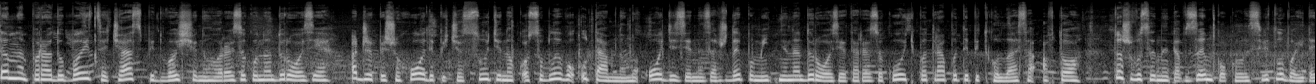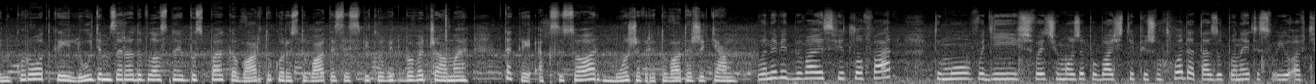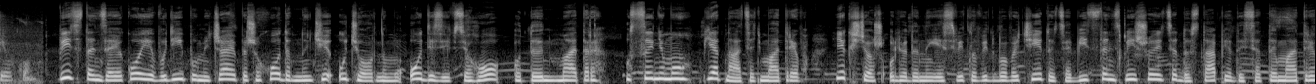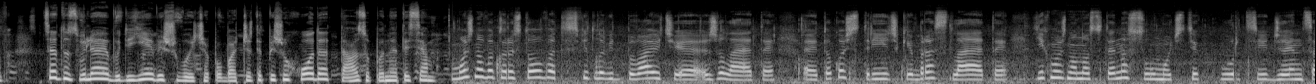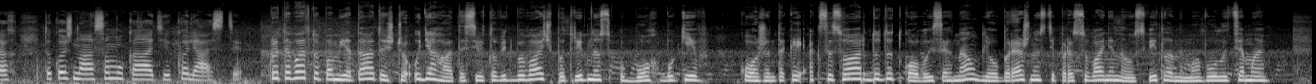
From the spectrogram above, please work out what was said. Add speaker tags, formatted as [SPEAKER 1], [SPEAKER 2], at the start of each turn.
[SPEAKER 1] Темна пора доби це час підвищеного ризику на дорозі, адже пішоходи під час сутінок, особливо у темному одязі, не завжди помітні на дорозі та ризикують потрапити під колеса авто. Тож восени та взимку, коли світловий день короткий, людям заради власної безпеки варто користуватися світловідбивачами. Такий аксесуар може врятувати життя.
[SPEAKER 2] Вони відбивають світло фар, тому водій швидше може побачити пішохода та зупинити свою автівку.
[SPEAKER 1] Відстань, за якої водій помічає пішохода вночі у чорному одязі, всього один метр. У синьому 15 метрів. Якщо ж у людини є світловідбивачі, то ця відстань збільшується до 150 метрів. Це дозволяє водієві швидше побачити пішохода та зупинитися.
[SPEAKER 2] Можна використовувати світловідбиваючі жилети, е, також стрічки, браслети. Їх можна носити на сумочці, куртці, джинсах, також на самокаті, колясці.
[SPEAKER 1] Проте варто пам'ятати, що одягати світловідбивач потрібно з обох боків. Кожен такий аксесуар додатковий сигнал для обережності пересування неосвітленими вулицями.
